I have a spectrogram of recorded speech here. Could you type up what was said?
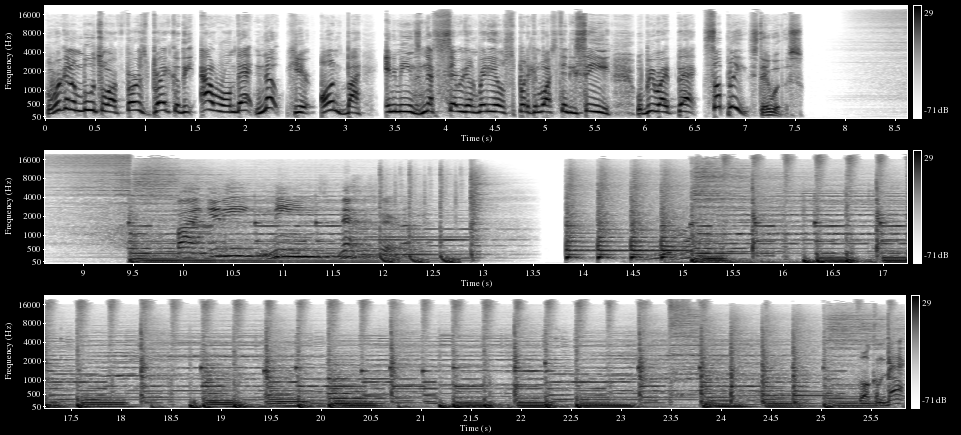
But we're going to move to our first break of the hour on that note here on By Any Means Necessary on Radio Sputnik in Washington, D.C. We'll be right back. So please stay with us. By any means necessary. Welcome back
